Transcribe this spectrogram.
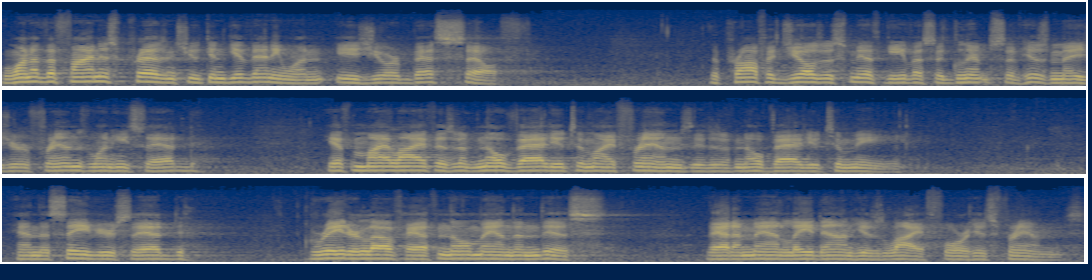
One of the finest presents you can give anyone is your best self. The prophet Joseph Smith gave us a glimpse of his measure of friends when he said, If my life is of no value to my friends, it is of no value to me. And the Savior said, Greater love hath no man than this that a man lay down his life for his friends.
